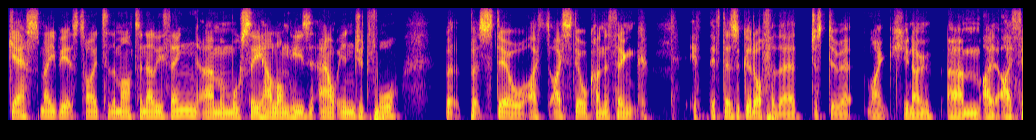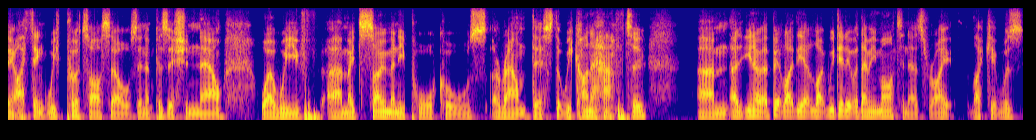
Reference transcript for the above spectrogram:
guess maybe it's tied to the Martinelli thing, um, and we'll see how long he's out injured for but but still, I I still kind of think if if there's a good offer there, just do it. Like you know, um, I I think I think we've put ourselves in a position now where we've uh, made so many poor calls around this that we kind of have to. Um, uh, you know, a bit like the like we did it with Emi Martinez, right? Like it was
